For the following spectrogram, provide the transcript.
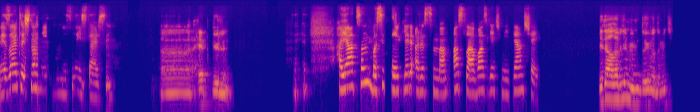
Mezar taşına ne yazılmasını istersin? Uh, hep gülün. Hayatın basit zevkleri arasından asla vazgeçmeyeceğin şey. Bir daha alabilir miyim? Duymadım hiç.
